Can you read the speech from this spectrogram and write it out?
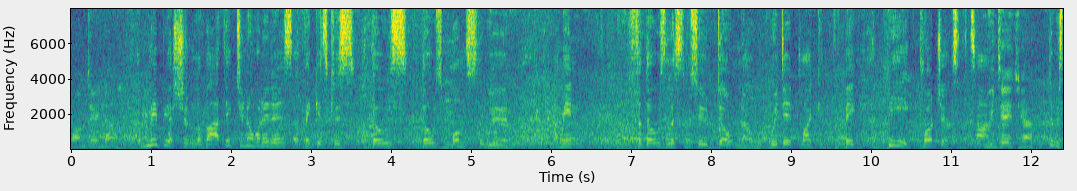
what I'm doing now. Maybe I shouldn't have, but I think, do you know what it is? I think it's because those those months that we're, I mean, for those listeners who don't know, we did like the big, a big project at the time. We did, yeah. There was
